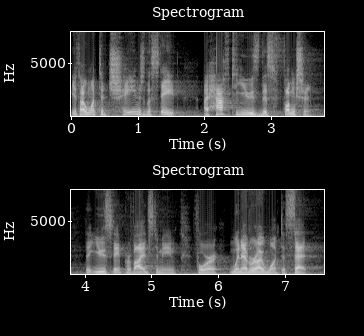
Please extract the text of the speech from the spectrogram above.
if I want to change the state, I have to use this function that use state provides to me for whenever I want to set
